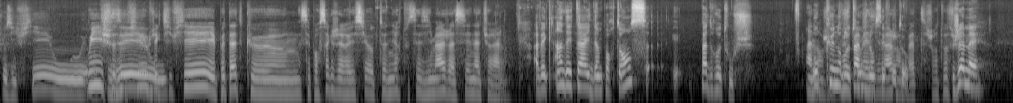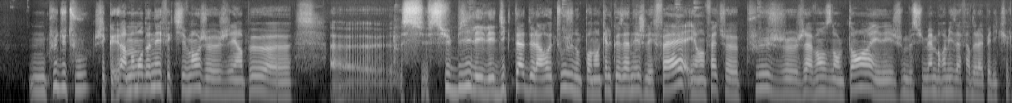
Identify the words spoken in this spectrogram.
chosifiées ou oui, chosifiées, ou- objectifiées, et peut-être que euh, c'est pour ça que j'ai réussi à obtenir toutes ces images assez naturelles. Avec un détail d'importance, pas de retouche. Ah non, Aucune retouche dans ces images, en photos. fait. Jamais. Mm, Plus du tout. À un moment donné, effectivement, j'ai un peu euh, euh, su- subi les, les dictats de la retouche. Donc pendant quelques années, je l'ai fait. Et en fait, je- plus j'avance dans le temps, et je me suis même remise à faire de la pellicule.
